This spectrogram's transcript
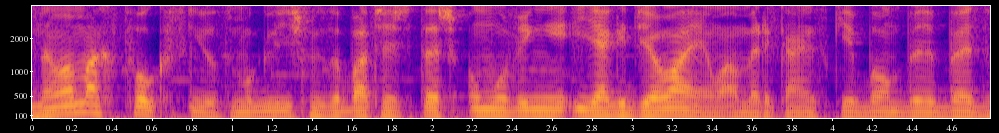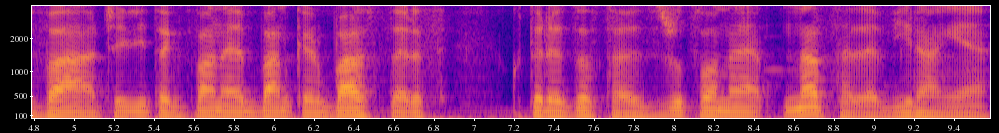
Na łamach Fox News mogliśmy zobaczyć też omówienie jak działają amerykańskie bomby B-2, czyli tzw. Bunker Busters, które zostały zrzucone na cele w Iranie.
